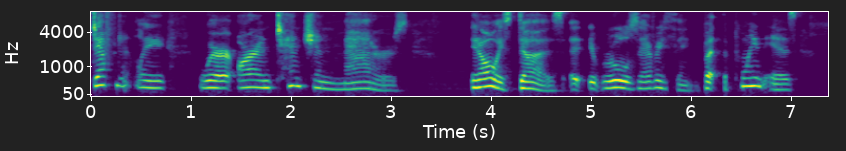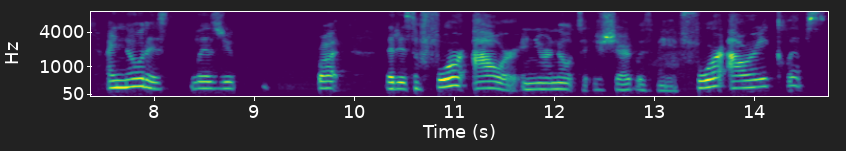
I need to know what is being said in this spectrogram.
definitely where our intention matters it always does. It, it rules everything. But the point is i noticed liz you brought that it's a four hour in your notes that you shared with me four hour eclipse.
